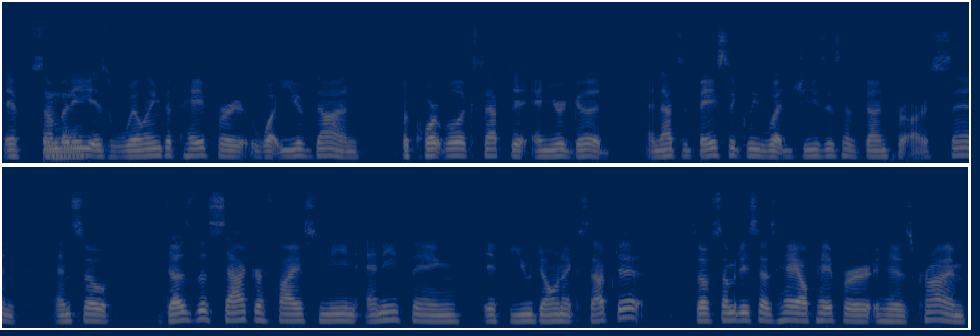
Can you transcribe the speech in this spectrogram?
If somebody is willing to pay for what you've done the court will accept it and you're good. And that's basically what jesus has done for our sin. And so does the sacrifice mean anything if you don't accept it? So if somebody says, "Hey, I'll pay for his crime,"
